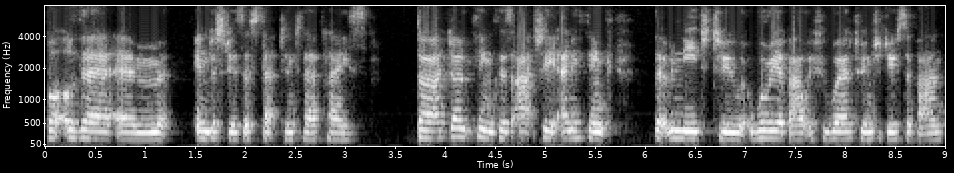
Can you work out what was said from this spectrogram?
but other um, industries have stepped into their place. So I don't think there's actually anything that we need to worry about if we were to introduce a ban.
